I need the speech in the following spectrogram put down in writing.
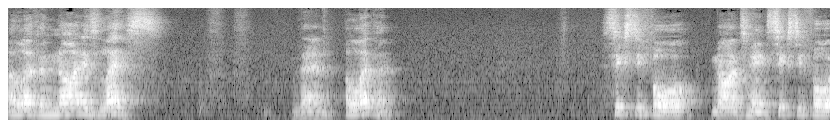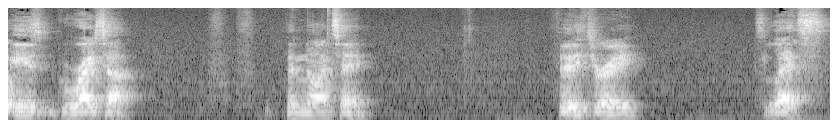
11. 9 is less than 11. 64, 19. 64 is greater than 19. 33, it's less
